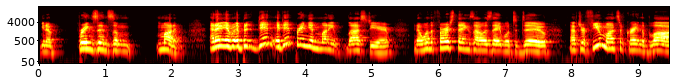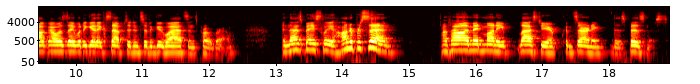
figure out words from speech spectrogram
you know, brings in some money. And it, it, did it did bring in money last year. You know, one of the first things I was able to do after a few months of creating the blog, I was able to get accepted into the Google AdSense program. And that's basically 100% of how I made money last year concerning this business.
